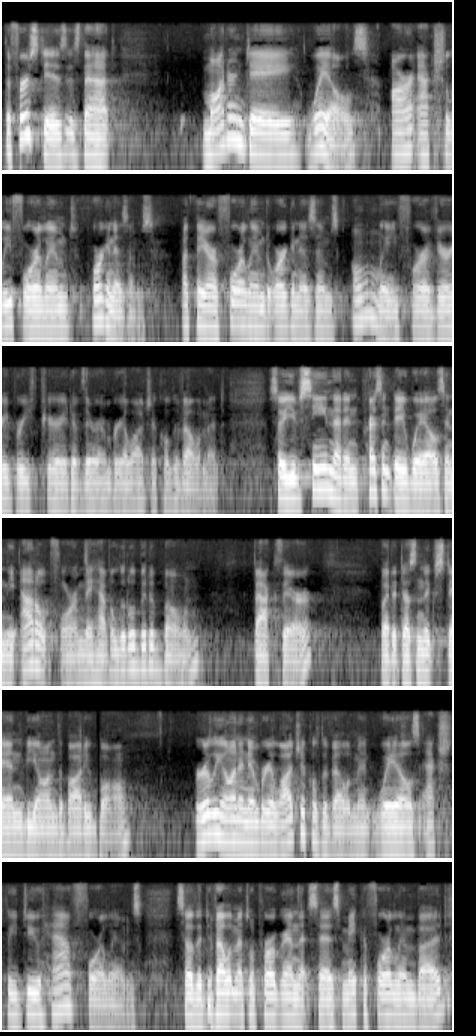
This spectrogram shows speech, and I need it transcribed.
The first is is that modern day whales are actually four-limbed organisms but they are four limbed organisms only for a very brief period of their embryological development. So you've seen that in present day whales, in the adult form, they have a little bit of bone back there, but it doesn't extend beyond the body wall. Early on in embryological development, whales actually do have four limbs. So the developmental program that says make a four limb bud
